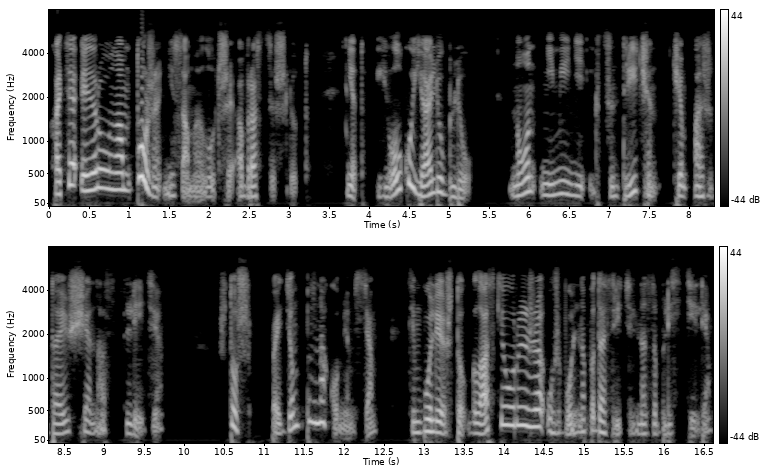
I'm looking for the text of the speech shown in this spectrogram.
Хотя Эльроу нам тоже не самые лучшие образцы шлют. Нет, елку я люблю, но он не менее эксцентричен, чем ожидающая нас леди. Что ж, пойдем познакомимся. Тем более, что глазки у рыжа уж больно подозрительно заблестели.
